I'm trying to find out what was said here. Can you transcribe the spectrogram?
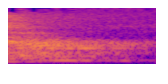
go.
